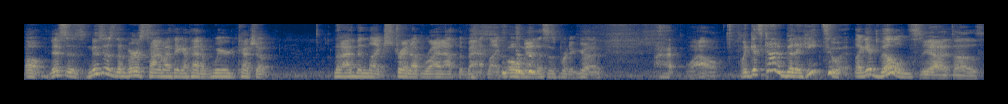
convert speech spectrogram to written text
Oh, this is this is the first time I think I've had a weird ketchup that I've been like straight up right out the bat. Like, oh man, this is pretty good. Wow. Like, it's got a bit of heat to it. Like, it builds. Yeah, it does.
